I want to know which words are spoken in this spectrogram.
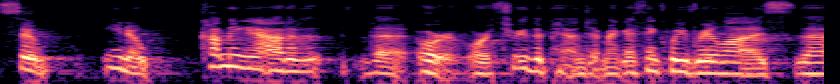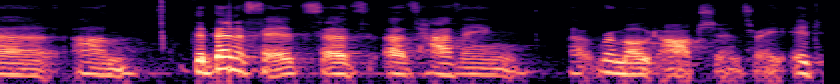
so, you know, coming out of the, or, or through the pandemic, I think we've realized the, um, the benefits of, of having uh, remote options, right? It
